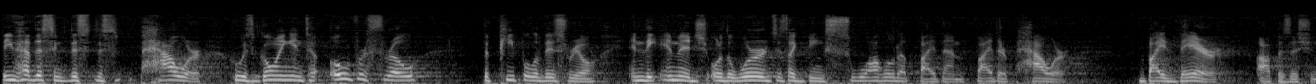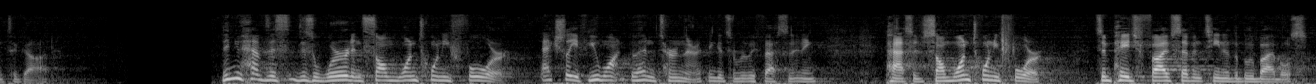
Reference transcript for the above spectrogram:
That you have this, this, this power who is going in to overthrow the people of Israel. And the image or the words is like being swallowed up by them, by their power, by their opposition to God. Then you have this, this word in Psalm 124. Actually, if you want, go ahead and turn there. I think it's a really fascinating passage. Psalm 124. It's in page 517 of the Blue Bibles.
